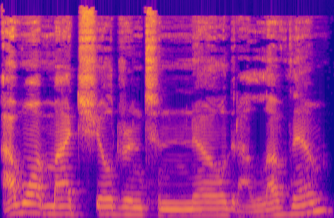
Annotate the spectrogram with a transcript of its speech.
I want my children to know that I love them.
